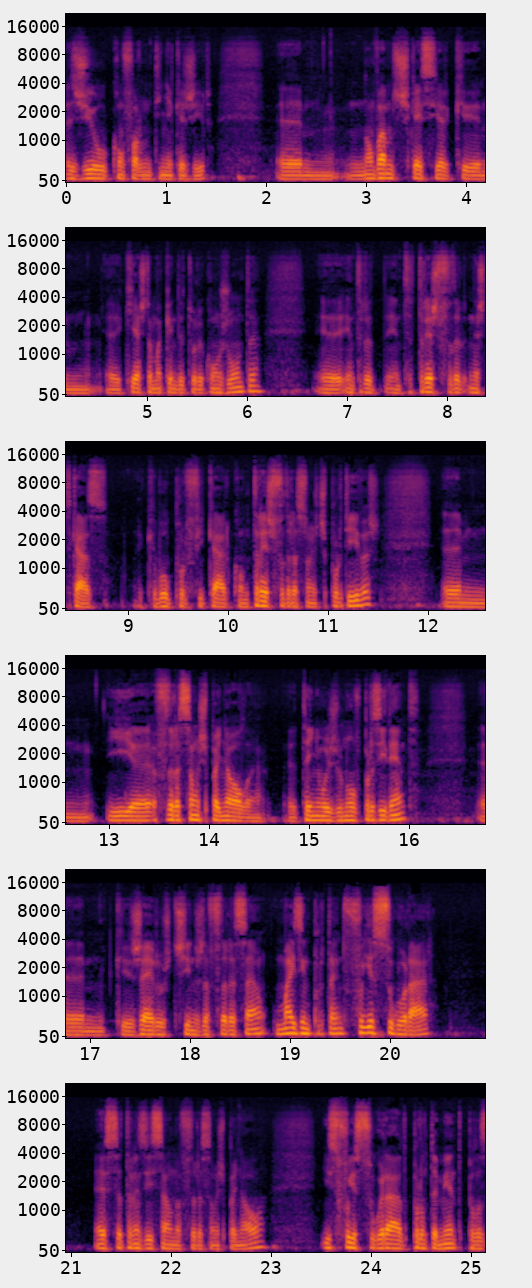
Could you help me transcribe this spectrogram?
agiu conforme tinha que agir. Não vamos esquecer que, que esta é uma candidatura conjunta entre, entre três, neste caso, acabou por ficar com três federações desportivas e a Federação Espanhola tem hoje um novo presidente, um, que gera os destinos da Federação, o mais importante foi assegurar essa transição na Federação Espanhola. Isso foi assegurado prontamente pelas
